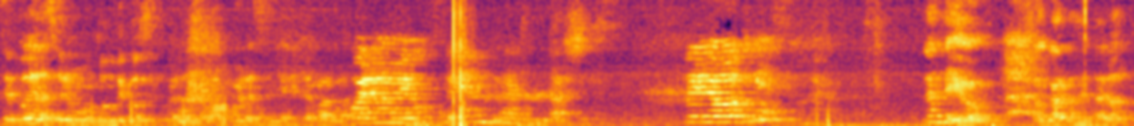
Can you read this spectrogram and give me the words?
Se pueden hacer un montón de cosas con las amapolas, señorita Barba. Bueno, me gustaría entrar en detalles. Pero, ¿tú qué haces? Las leo, son cartas de tarot.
